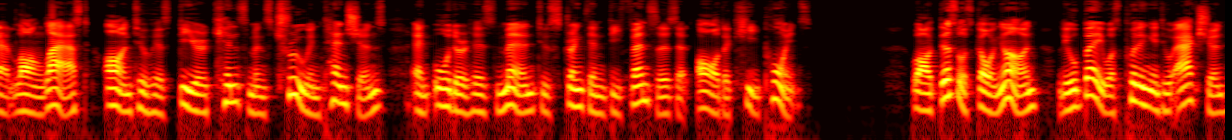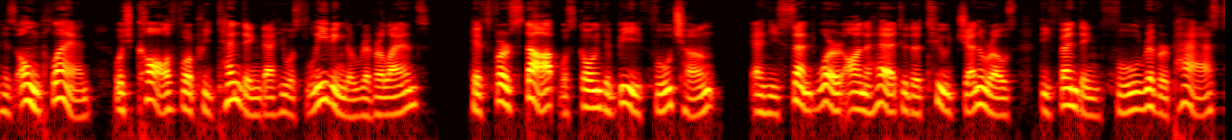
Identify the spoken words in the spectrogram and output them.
at long last, on to his dear kinsman's true intentions and ordered his men to strengthen defenses at all the key points. While this was going on, Liu Bei was putting into action his own plan, which called for pretending that he was leaving the Riverlands. His first stop was going to be Fucheng, and he sent word on ahead to the two generals defending Fu River Pass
